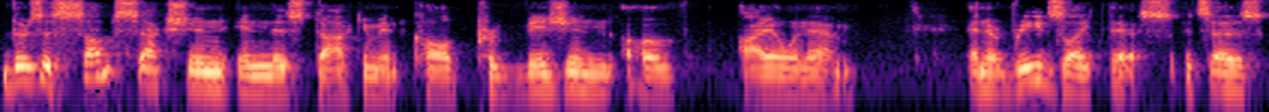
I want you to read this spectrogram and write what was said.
there's a subsection in this document called Provision of IONM, and it reads like this It says,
